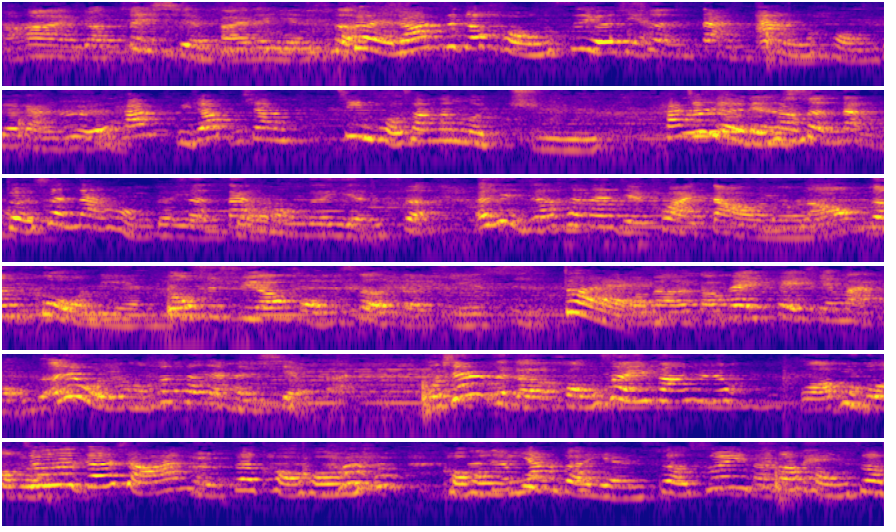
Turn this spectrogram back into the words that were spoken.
然后还有一个最显白的颜色，对，然后这个红是有点圣诞暗红的感觉，它比较不像镜头上那么橘，它就是有点像圣诞红对，圣诞红的颜色。圣诞红的颜色，而且你知道圣诞节快到了，然后跟过年都是需要红色的节日。对我们有？搞可以可以先买红色，而且我觉得红色穿起来很显白。我现在整个红色一放上去就我要曝光了，就是跟小安的口红 口红一样的颜色，所以这个红色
